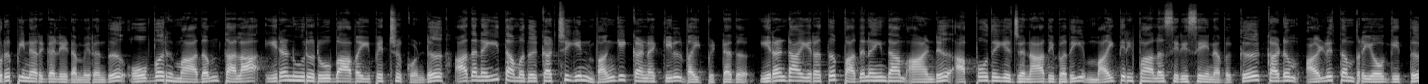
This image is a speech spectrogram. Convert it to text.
உறுப்பினர்களிடமிருந்து ஒவ்வொரு மாதம் தலா இருநூறு ரூபாவை பெற்றுக்கொண்டு அதனை தமது கட்சியின் வங்கிக் கணக்கில் வைப்பிட்டது. இரண்டாயிரத்து பதினைந்தாம் ஆண்டு அப்போதைய ஜனாதிபதி மைத்திரிபால சிறிசேனவுக்கு கடும் அழுத்தம் பிரயோகித்து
